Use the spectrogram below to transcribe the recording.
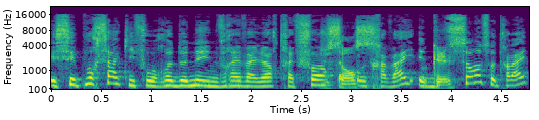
Et c'est pour ça qu'il faut redonner une vraie valeur très forte au travail et du sens au travail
